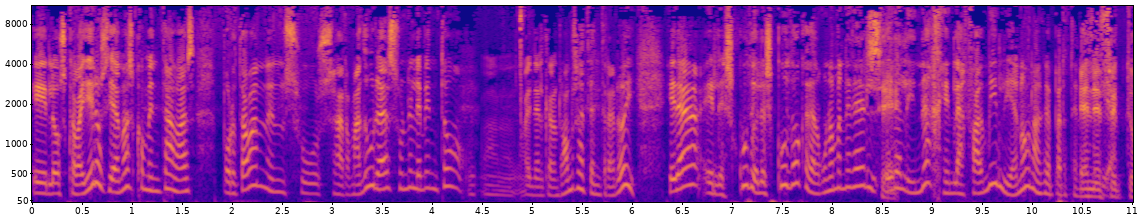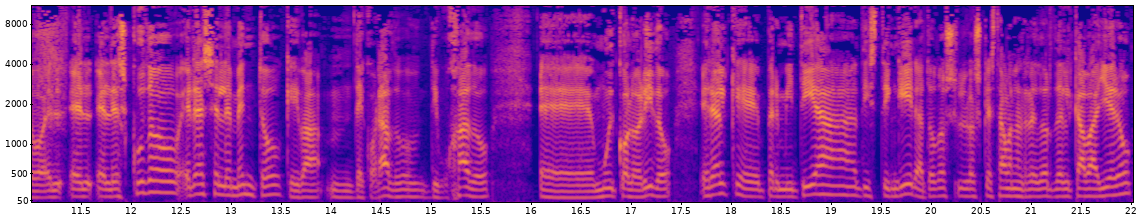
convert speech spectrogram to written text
Eh, los caballeros, y además comentabas, portaban en sus armaduras un elemento mm, en el que nos vamos a centrar hoy. Era el escudo, el escudo que de alguna manera era el linaje, la familia, ¿no? La que pertenecía. En efecto, el, el escudo era ese elemento que iba mm, decorado, dibujado, eh, muy colorido, era el que permitía distinguir a todos los que estaban alrededor del caballero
